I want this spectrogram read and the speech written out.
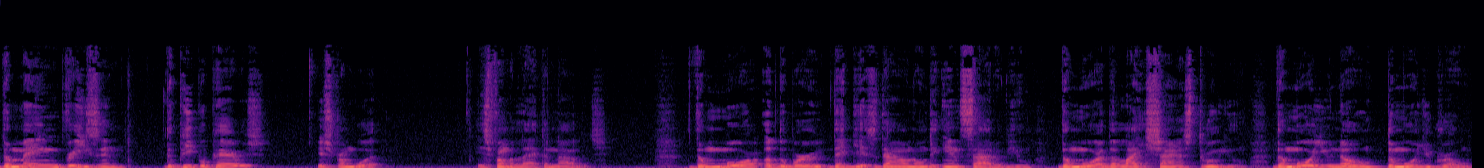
the main reason the people perish is from what? is from a lack of knowledge. The more of the word that gets down on the inside of you, the more the light shines through you. The more you know, the more you grow.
